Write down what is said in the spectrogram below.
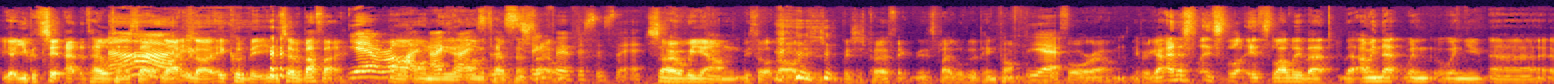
yeah, you could sit at the table tennis Ah. table, like you know, it could be you could serve a buffet. Yeah, right. on the, okay, on the so table tennis two table. purposes there. So we um we thought, oh, this is this is perfect. Let's play a little bit of ping pong. Yeah. Before um if we go, and it's it's it's lovely that, that I mean that when when you uh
